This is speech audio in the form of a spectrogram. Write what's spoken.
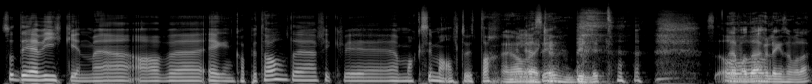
Så det vi gikk inn med av uh, egenkapital, det fikk vi maksimalt ut av, Ja, vil jeg si. verkligen. Billigt. Så- Det var det, hur länge sedan var det?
